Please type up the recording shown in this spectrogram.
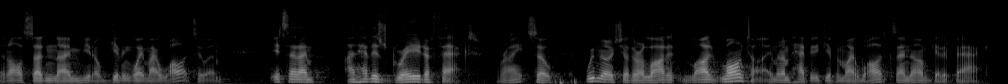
and all of a sudden I'm, you know, giving away my wallet to him. It's that I'm, I have this graded effect, right? So we've known each other a lot, lot, long time, and I'm happy to give him my wallet because I know I'm get it back.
